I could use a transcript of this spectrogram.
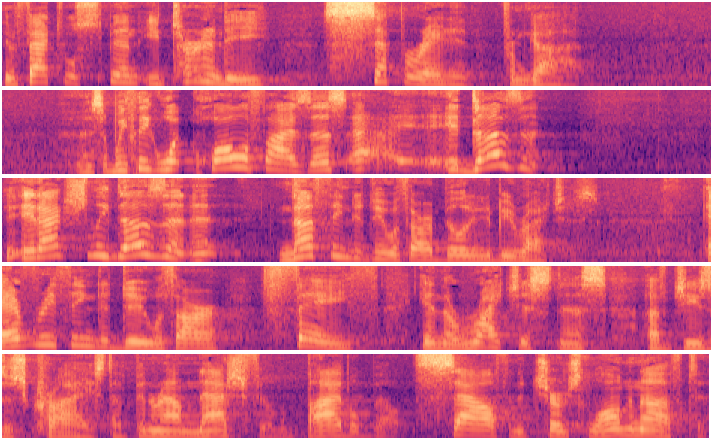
In fact, we'll spend eternity separated from God. So we think what qualifies us, uh, it doesn't. It actually doesn't. Nothing to do with our ability to be righteous. Everything to do with our faith in the righteousness of Jesus Christ. I've been around Nashville, the Bible Belt, South, and the church long enough to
